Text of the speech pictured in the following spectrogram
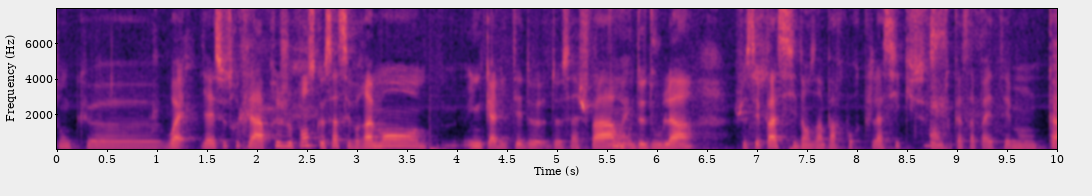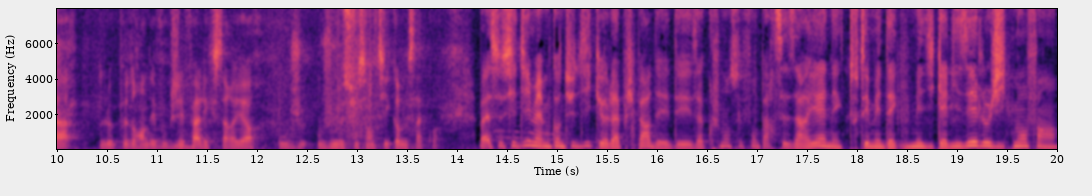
Donc, euh, ouais, il y avait ce truc-là. Après, je pense que ça, c'est vraiment une qualité de, sage-femme ou de doula. Je sais pas si dans un parcours classique, en tout cas ça n'a pas été mon cas, le peu de rendez-vous que j'ai fait à l'extérieur où je, où je, me suis sentie comme ça. quoi. Bah, ceci dit, même quand tu dis que la plupart des, accouchements se font par césarienne et que tout est médicalisé, logiquement, enfin,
